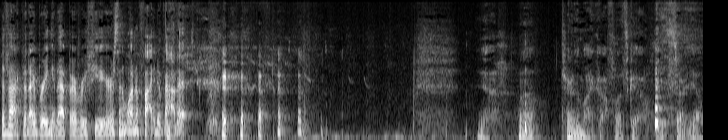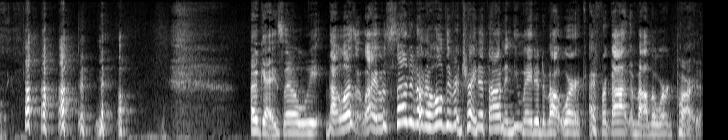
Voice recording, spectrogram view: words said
the fact that I bring it up every few years and want to fight about it. Yeah. Well, turn the mic off. Let's go. Let's start yelling. Okay, so we that wasn't I was started on a whole different train of thought, and you made it about work. I forgot about the work part.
